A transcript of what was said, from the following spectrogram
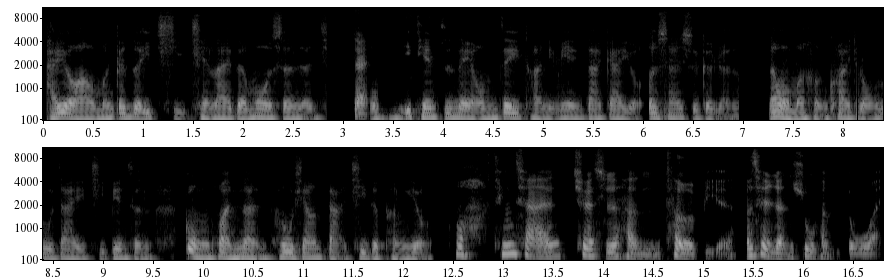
还有啊，我们跟着一起前来的陌生人，对，我们一天之内，我们这一团里面大概有二三十个人，那我们很快融入在一起，变成共患难、互相打气的朋友。哇，听起来确实很特别，而且人数很多哎。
